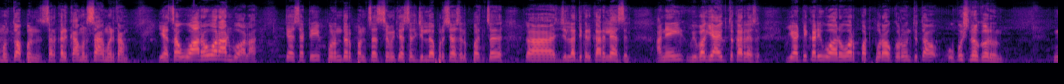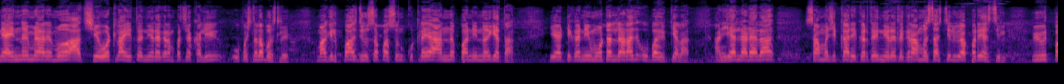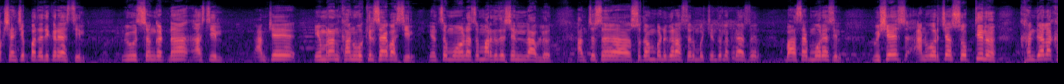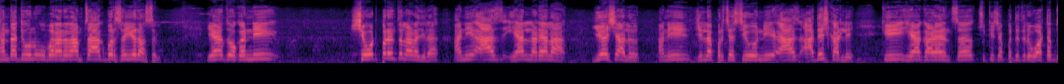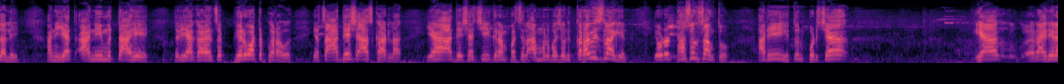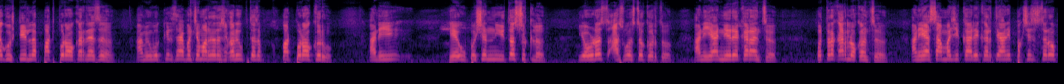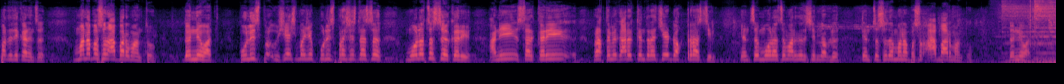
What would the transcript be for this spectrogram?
म्हणतो आपण सरकारी कामं सहा महिने थांब याचा वारंवार अनुभव आला. त्यासाठी पुरंदर पंचायत समिती असेल जिल्हा परिषद असेल पंचायत जिल्हाधिकारी कार्यालय असेल आणि विभागीय आयुक्त कार्यालय असेल या ठिकाणी वारंवार पाठपुरावा करून तिथं उपोषणं करून न्याय न मिळाल्यामुळं आज शेवटला इथं निरा ग्रामपंचायत खाली उपोषणाला बसले. मागील पाच दिवसापासून कुठल्याही अन्न पाणी न घेता या ठिकाणी मोठा लढा उभा केला आणि या लढ्याला सामाजिक कार्यकर्ते निरातले ग्रामस्थ असतील व्यापारी असतील विविध पक्षांचे पदाधिकारी असतील विविध संघटना असतील आमचे इम्रान खान वकील साहेब असतील यांचं मोहलाचं मार्गदर्शन लाभलं. आमचं स सुदाम बंडगर असेल मच्छिंद्र लकडे असेल बाळासाहेब मोरे असेल विशेष अनवरच्या सोबतीनं खांद्याला खांदा देऊन उभं राहणारा आमचा अकबर सय्यद असेल. या दोघांनी शेवटपर्यंत लढा दिला आणि आज ह्या लढ्याला यश आलं आणि जिल्हा परिषद सीओनी आज आदेश काढले की ह्या गाळ्यांचं चुकीच्या पद्धतीने वाटप झाले आणि यात अनियमितता आहे तर या गाळ्यांचं फेरवाटप करावं याचा आदेश आज काढला. या आदेशाची ग्रामपंचायतीला अंमलबजावणी करावीच लागेल एवढं ठासून सांगतो. आणि इथून पुढच्या या राहिलेल्या गोष्टीला पाठपुरावा करण्याचं आम्ही वकील साहेबांच्या मार्गदर्शनाखाली त्याचा पाठपुरावा करू. आणि हे उपोषण इथंच सुटलं. एवढंच आश्वस्त करतो. आणि ह्या निरेकरांचं पत्रकार लोकांचं आणि या सामाजिक कार्यकर्ते आणि पक्षाच्या सर्व पदाधिकाऱ्यांचं मनापासून आभार मानतो. धन्यवाद. पोलीस प्र विशेष म्हणजे पोलीस प्रशासनाचं मोलाचं सहकार्य आणि सरकारी प्राथमिक आरोग्य केंद्राचे डॉक्टर असतील यांचं मोलाचं मार्गदर्शन लाभलं त्यांचंसुद्धा मनापासून आभार मानतो. धन्यवाद.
